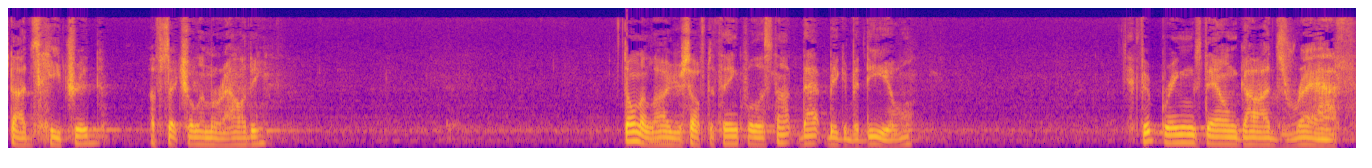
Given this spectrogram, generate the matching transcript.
God's hatred of sexual immorality. Don't allow yourself to think, well, it's not that big of a deal. If it brings down God's wrath,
